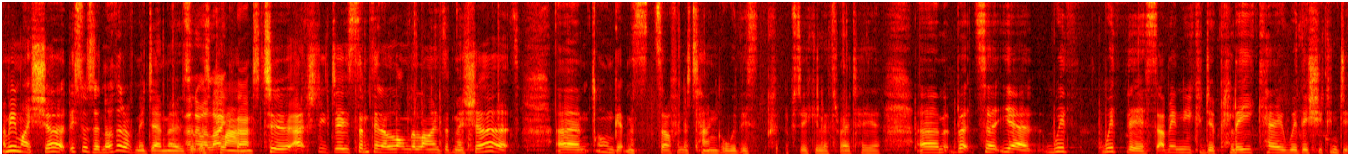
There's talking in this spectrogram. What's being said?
I mean, my shirt. This was another of my demos I that know, was like planned that. to actually do something along the lines of my shirt. Um, oh, and get myself in a tangle with this particular thread here. Um, but uh, yeah, with with this, I mean, you can do appliqué with this. You can do,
